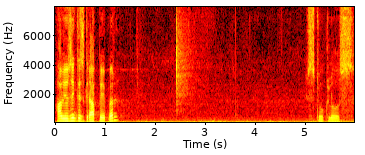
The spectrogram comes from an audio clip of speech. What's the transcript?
I'm using this graph paper. It's too close.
